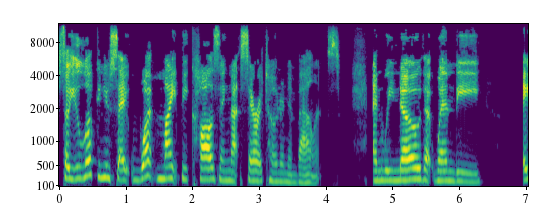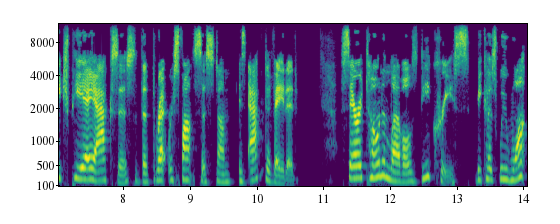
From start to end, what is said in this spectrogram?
so you look and you say what might be causing that serotonin imbalance? And we know that when the hpa axis the threat response system is activated serotonin levels decrease because we want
